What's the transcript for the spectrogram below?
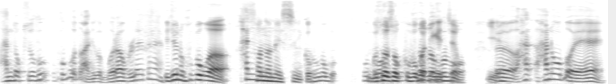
한덕수 후, 후보도 아니고 뭐라 불러야 되나요? 이제는 후보가 한- 선언했으니까 후보 무소속 후보가 되겠죠. 예. 그 한, 한 후보의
